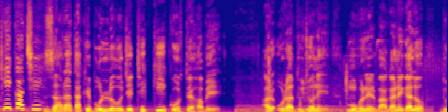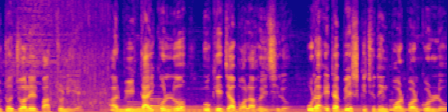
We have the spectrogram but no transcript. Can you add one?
ঠিক আছে। যারা তাকে বলল যে ঠিক কি করতে হবে আর ওরা দুজনে মহলের বাগানে গেল দুটো জলের পাত্র নিয়ে। আর বীর তাই করল ওকে যা বলা হয়েছিল। ওরা এটা বেশ কিছুদিন পর পর করল।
